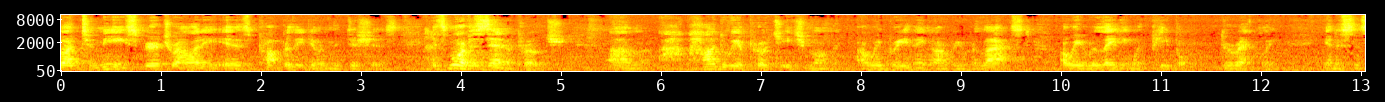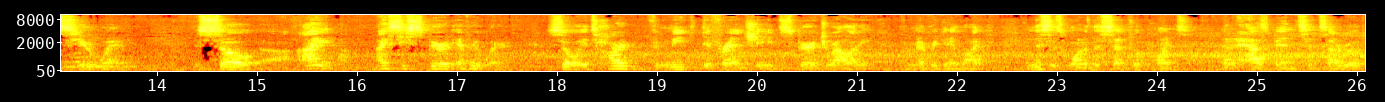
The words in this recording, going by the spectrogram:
But to me, spirituality is properly doing the dishes. It's more of a Zen approach. Um, how do we approach each moment? Are we breathing? Are we relaxed? Are we relating with people directly in a sincere way? So uh, I, I see spirit everywhere. So it's hard for me to differentiate spirituality from everyday life. And this is one of the central points that it has been since I wrote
